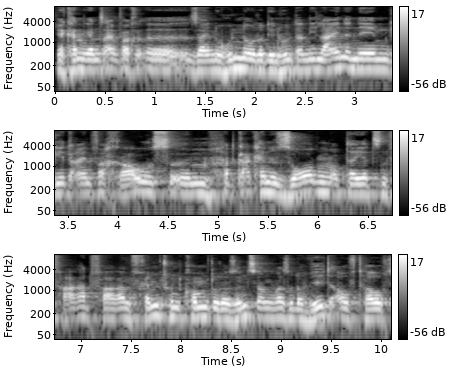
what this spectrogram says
Er kann ganz einfach äh, seine Hunde oder den Hund an die Leine nehmen, geht einfach raus, ähm, hat gar keine Sorgen, ob da jetzt ein Fahrradfahrer, ein Fremdhund kommt oder sonst irgendwas oder wild auftaucht.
